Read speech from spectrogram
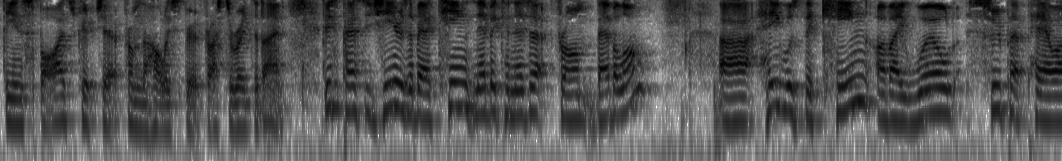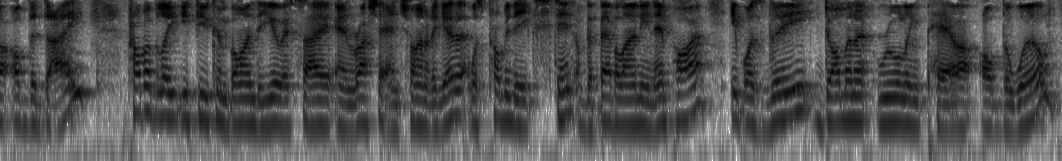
the inspired scripture from the Holy Spirit for us to read today. This passage here is about King Nebuchadnezzar from Babylon. Uh, he was the king of a world superpower of the day. Probably, if you combine the USA and Russia and China together, that was probably the extent of the Babylonian Empire. It was the dominant ruling power of the world.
